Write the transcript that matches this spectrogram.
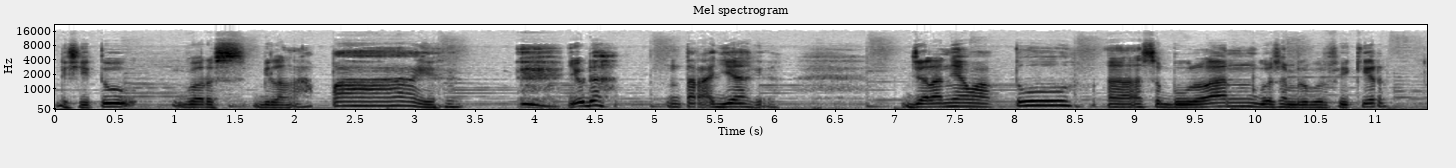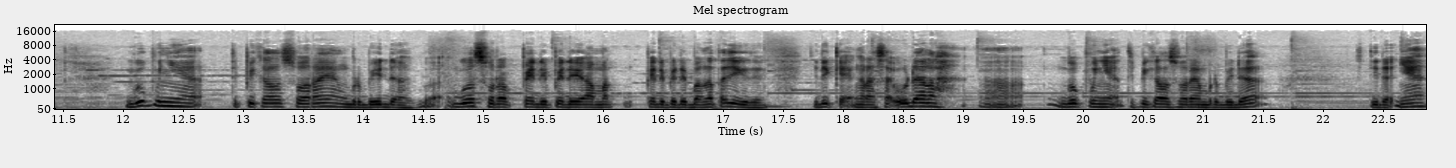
Di situ gue harus bilang apa ya ya udah ntar aja gitu. Jalannya waktu uh, sebulan gue sambil berpikir gue punya tipikal suara yang berbeda. Gue gue suara pede-pede amat pede-pede banget aja gitu. Jadi kayak ngerasa udahlah uh, gue punya tipikal suara yang berbeda. Setidaknya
